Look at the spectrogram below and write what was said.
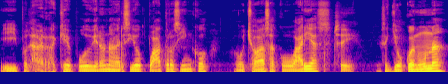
y pues la verdad que pudieron haber sido 4 o 5, Ochoa sacó varias, sí. se equivocó en una,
